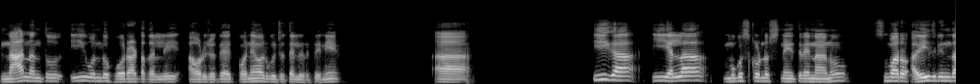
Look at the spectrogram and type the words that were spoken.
ನಾನಂತೂ ಈ ಒಂದು ಹೋರಾಟದಲ್ಲಿ ಅವ್ರ ಜೊತೆ ಕೊನೆವರೆಗೂ ಜೊತೆಲಿರ್ತೀನಿ. ಈಗ ಈ ಎಲ್ಲ ಮುಗಿಸ್ಕೊಂಡು ಸ್ನೇಹಿತರೆ, ನಾನು ಸುಮಾರು ಐದರಿಂದ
